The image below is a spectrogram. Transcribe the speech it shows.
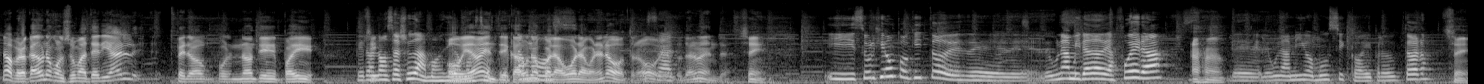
No, pero cada uno con su material, pero pues, no tiene por ahí. Pero Sí. nos ayudamos, digamos. Obviamente, cada uno colabora con el otro, obvio, totalmente. Sí. Y surgió un poquito desde de, de una mirada de afuera, Ajá. de, de un amigo músico y productor, Sí.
